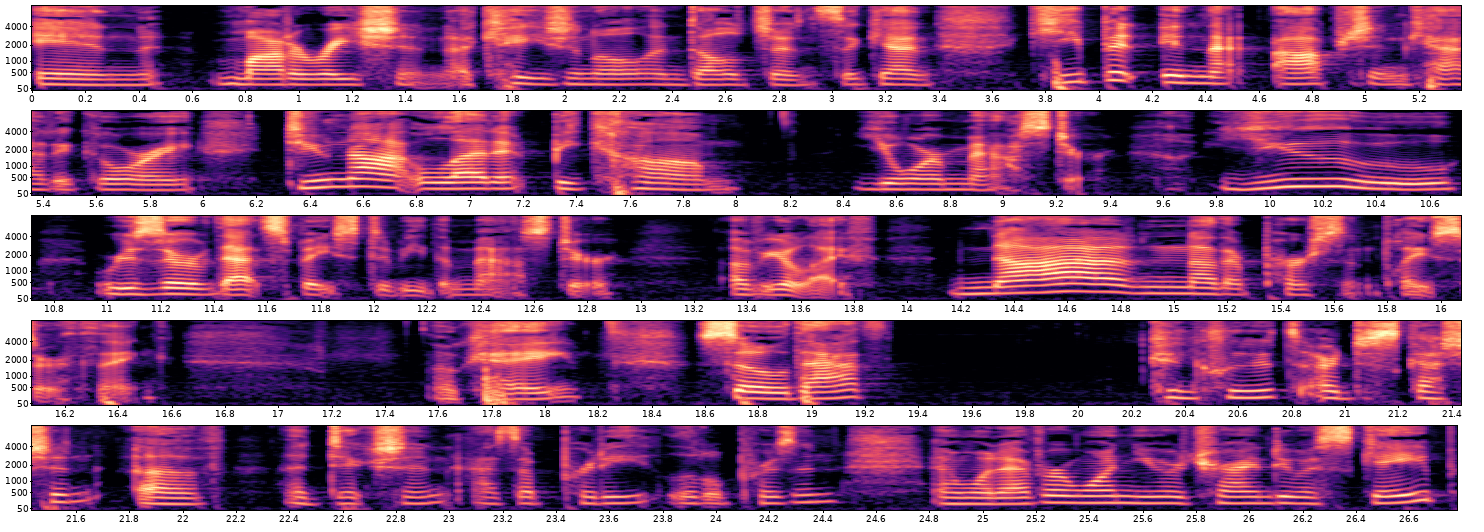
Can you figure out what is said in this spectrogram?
in moderation, occasional indulgence. Again, keep it in that option category. Do not let it become your master. You reserve that space to be the master of your life, not another person, place, or thing. Okay, so that concludes our discussion of addiction as a pretty little prison. And whatever one you are trying to escape,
